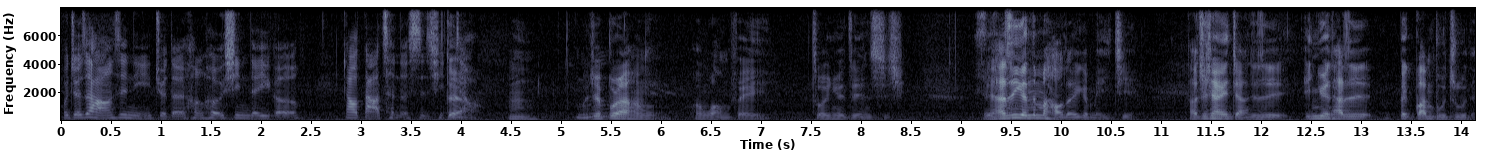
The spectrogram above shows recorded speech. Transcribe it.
我觉得这好像是你觉得很核心的一个要达成的事情。对啊，嗯，我觉得不然很很枉费做音乐这件事情。是对，它是一个那么好的一个媒介。然后就像你讲，就是音乐它是被关不住的，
